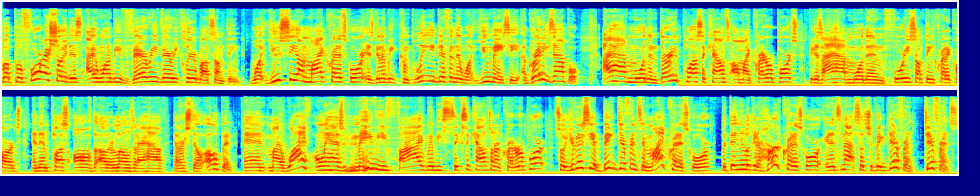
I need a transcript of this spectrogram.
But before I show you this, I wanna be very, very clear about something. What you see on my credit score is gonna be completely different than what you may see. A great example, I have more than 30 plus accounts on my credit reports because I have more than 40 something credit cards and then plus all of the other loans that I have that are still open. And my wife only has maybe five, maybe six accounts on her credit report. So you're gonna see a big difference in my credit score, but then you look at her credit score and it's not such a big difference, difference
